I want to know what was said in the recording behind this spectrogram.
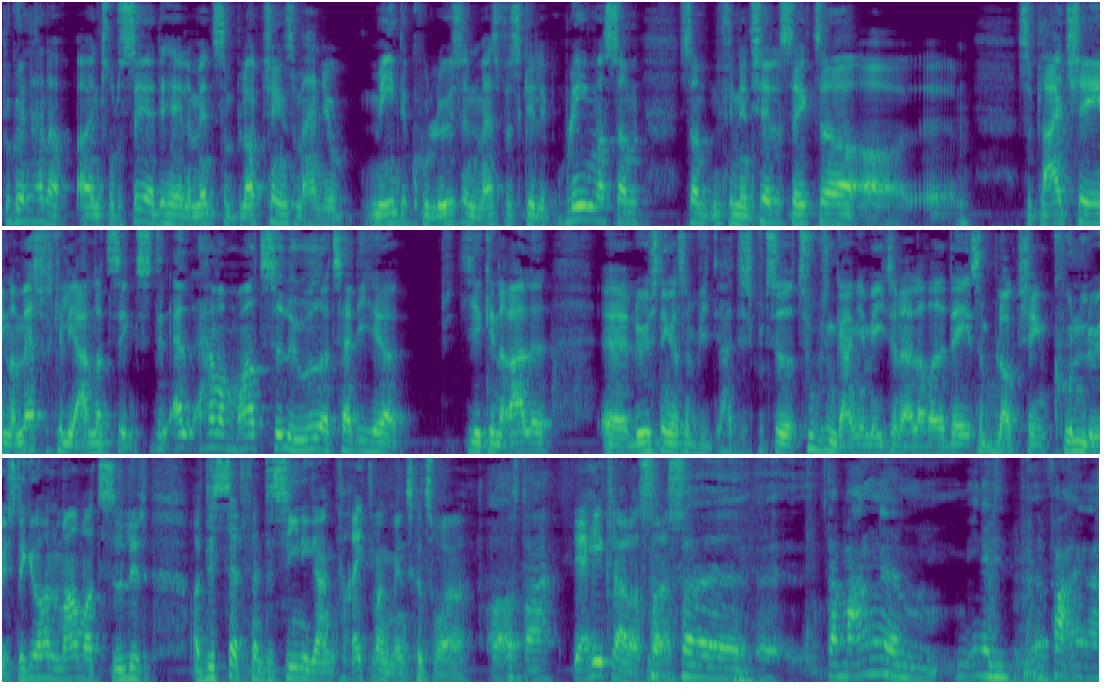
begyndte han at, at introducere det her element som blockchain, som han jo mente kunne løse en masse forskellige problemer, som, som den finansielle sektor og øh, supply chain og masse forskellige andre ting. Så det, alt, han var meget tidlig ude at tage de her, de her generelle øh, løsninger, som vi har diskuteret tusind gange i medierne allerede i dag, som blockchain kunne løse. Det gjorde han meget, meget tidligt, og det satte fantasien i gang for rigtig mange mennesker, tror jeg. Og også dig. Ja, helt klart også Så, mig. så øh, der er mange, øh, en af de erfaringer,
